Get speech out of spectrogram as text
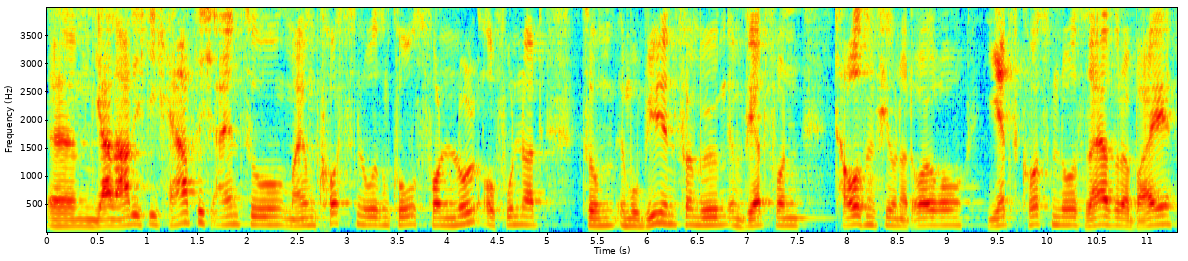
ähm, ja, lade ich dich herzlich ein zu meinem kostenlosen Kurs von 0 auf 100 zum Immobilienvermögen im Wert von 1400 Euro. Jetzt kostenlos, sei also dabei.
